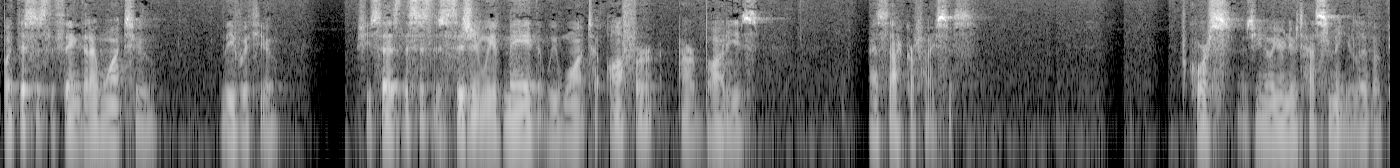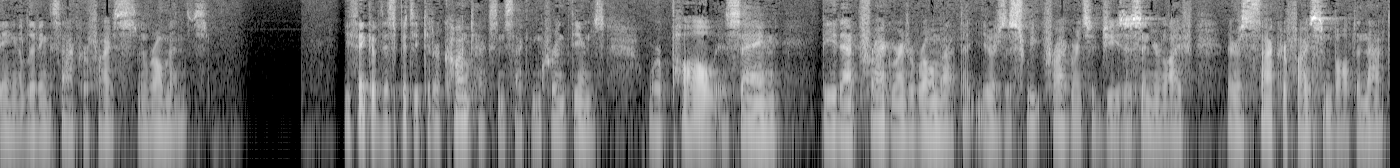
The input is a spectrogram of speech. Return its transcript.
But this is the thing that I want to leave with you. She says, This is the decision we have made that we want to offer our bodies as sacrifices. Of course, as you know your New Testament, you live of being a living sacrifice in Romans. You think of this particular context in 2 Corinthians where Paul is saying, be that fragrant aroma, that there's a sweet fragrance of Jesus in your life. There is sacrifice involved in that.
